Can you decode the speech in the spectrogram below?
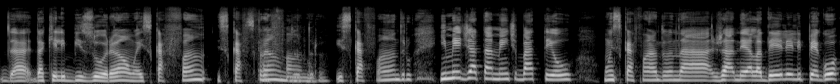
da, daquele besourão, é escafan, escafandro, Escafandro. escafandro, imediatamente bateu um escafandro na janela dele, ele pegou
